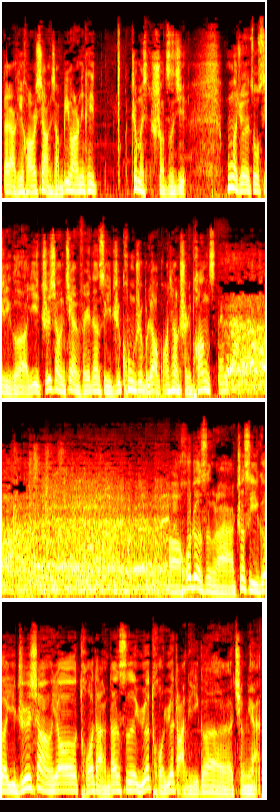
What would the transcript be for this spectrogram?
大家可以好好想一想，比方说你可以。这么说自己，我觉得就是一个一直想减肥，但是一直控制不了，光想吃的胖子。啊，或者是啊，这是一个一直想要脱单，但是越脱越单的一个青年。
